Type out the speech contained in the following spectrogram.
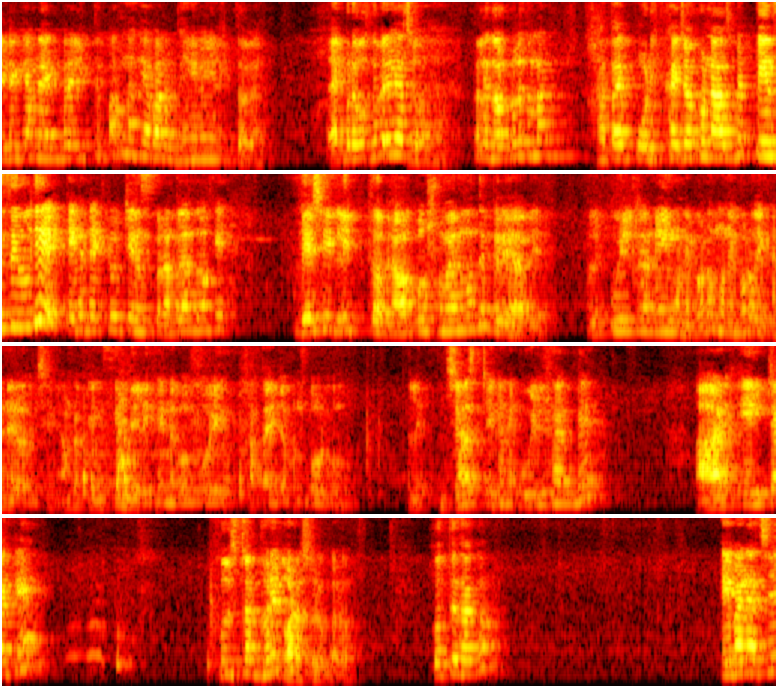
এটাকে আমরা একবারে লিখতে পারব নাকি আবার ভেঙে ভেঙে লিখতে হবে? একবারে বুঝতে পেরে গেছো? হ্যাঁ। তাহলে দরকার হলে তোমরা খাতায় পরীক্ষায় যখন আসবে পেন্সিল দিয়ে এখানে একটু চেঞ্জ করো তাহলে তোমাকে বেশি লিখতে হবে না অল্প সময়ের মধ্যে পেরে যাবে। তাহলে উইলটা নেই মনে করো মনে করো এখানে রয়েছে। আমরা পেন্সিল দিয়ে লিখে নেব বই খাতায় যখন করব তাহলে জাস্ট এখানে উইল থাকবে আর এইটাকে ফুল স্টপ ধরে করা শুরু করো। করতে থাকো। এবার আছে,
